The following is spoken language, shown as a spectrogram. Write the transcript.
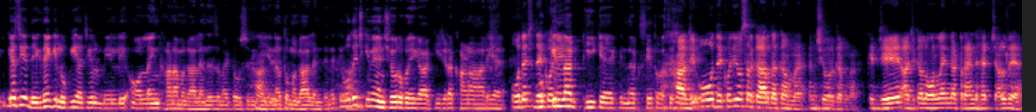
ਕਿਉਂਕਿ ਅਸੀਂ ਇਹ ਦੇਖਦੇ ਹਾਂ ਕਿ ਲੋਕੀ ਅੱਜਕੱਲ ਮੇਨਲੀ ਆਨਲਾਈਨ ਖਾਣਾ ਮੰਗਾ ਲੈਂਦੇ ਜ਼ੋਮੈਟੋ ਸਵੀਗੀ ਇਹਨਾਂ ਤੋਂ ਮੰਗਾ ਲੈਂਦੇ ਨੇ। ਤੇ ਉਹਦੇ 'ਚ ਕਿਵੇਂ ਇਨਸ਼ੋਰ ਹੋਏਗਾ ਕਿ ਜਿਹੜਾ ਖਾਣਾ ਆ ਰਿਹਾ ਹੈ ਉਹਦੇ ਚ ਉਹ ਦੇਖੋ ਜੀ। ਕਿੰਨਾ ਠੀਕ ਹੈ ਕਿੰਨਾ ਸਿਹਤ ਵਾਸਤੇ ਹਾਂਜੀ ਉਹ ਦੇਖੋ ਜੀ ਉਹ ਸਰਕਾਰ ਦਾ ਕੰਮ ਹੈ ਇਨਸ਼ੋਰ ਕਰਨਾ ਕਿ ਜੇ ਅੱਜ ਕੱਲ ਆਨਲਾਈਨ ਦਾ ਟ੍ਰੈਂਡ ਹੈ ਚੱਲ ਰਿਹਾ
